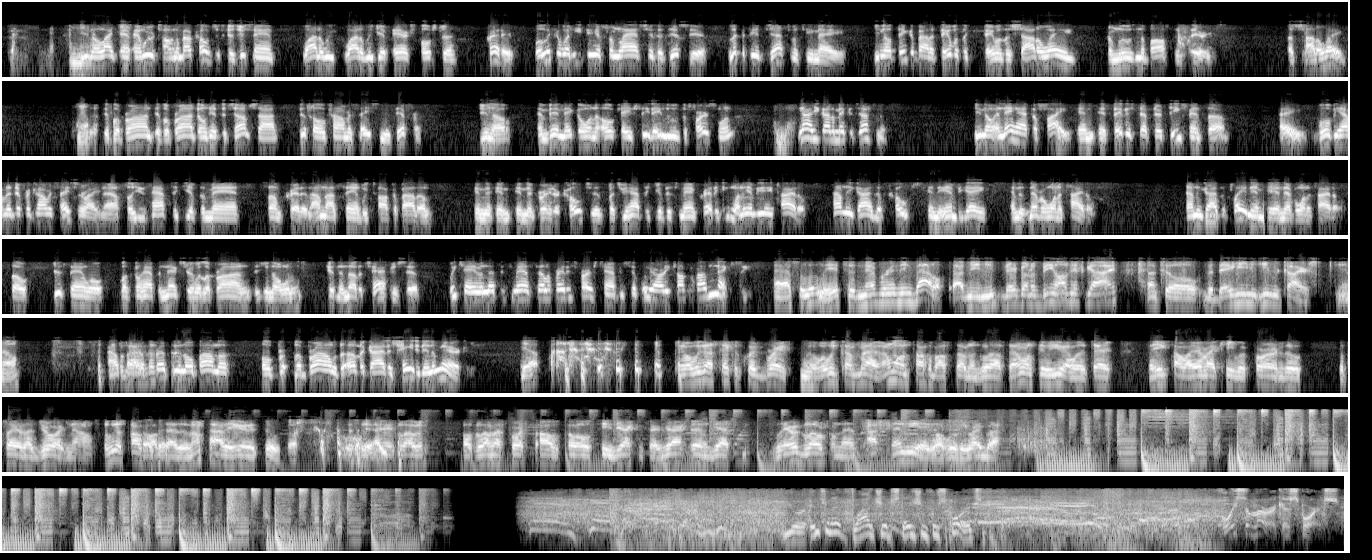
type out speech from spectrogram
Mm-hmm. You know, like and, and we were talking about coaches because you're saying why do we why do we give Erik Spoelstra credit? Well, look at what he did from last year to this year. Look at the adjustments he made. You know, think about it. They was a they was a shot away from losing the Boston series. A shot away. Yeah. If LeBron if LeBron don't hit the jump shot, this whole conversation is different. You yeah. know, and then they go into OKC, they lose the first one. Now you got to make adjustments. You know, and they had to fight. And if they didn't step their defense up, hey, we'll be having a different conversation right now. So you have to give the man some credit. I'm not saying we talk about him in the in, in the greater coaches, but you have to give this man credit. He won an NBA title. How many guys have coached in the NBA and has never won a title? How many guys have played in the NBA and never won a title? So you're saying, well, what's going to happen next year with LeBron? You know, when he's getting another championship, we can't even let this man celebrate his first championship. We already talking about next season. Absolutely. It's a never-ending battle. I mean, they're going to be on this guy until the day he, he retires, you know? Outside of President Obama, LeBron was the other guy that's hated in America. Yep. well, we got to take a quick break. So when we come back, I want to talk about something in gloves. I want to see what you have with Terry. But he talk about everybody keep referring to the players like Jordan now. So we're going to talk okay. about that. And I'm tired of hearing it too. So this is James Lovin. Host of Love Sports Talk, co-host T. Jackson, Terry Jackson, and guest Larry Glover from that San Diego. We'll be right back. Internet flagship station for sports. Voice America Sports.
